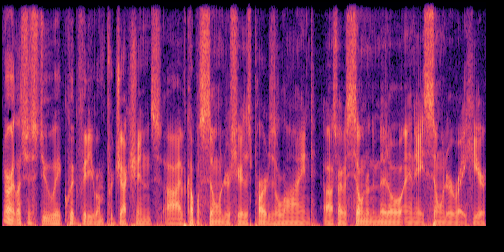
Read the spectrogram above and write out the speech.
Alright, let's just do a quick video on projections. Uh, I have a couple cylinders here. This part is aligned. Uh, so I have a cylinder in the middle and a cylinder right here.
